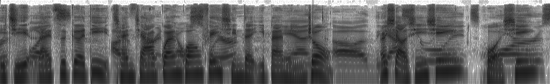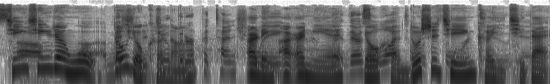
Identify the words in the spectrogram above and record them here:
以及来自各地参加观光飞行的一般民众。而小行星、火星、金星任务都有可能。二零二二年有很多事情可以期待。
